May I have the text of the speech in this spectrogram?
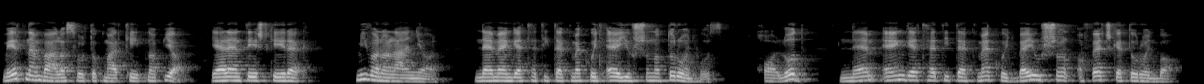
Miért nem válaszoltok már két napja? Jelentést kérek. Mi van a lányjal? Nem engedhetitek meg, hogy eljusson a toronyhoz. Hallod? Nem engedhetitek meg, hogy bejusson a fecske toronyba.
